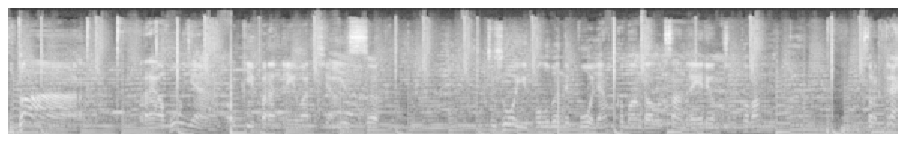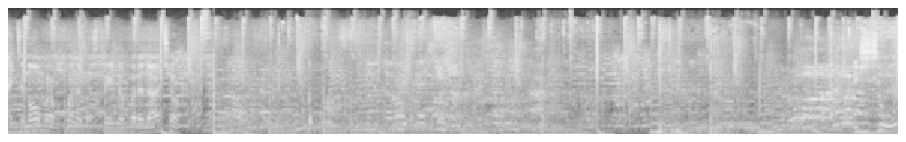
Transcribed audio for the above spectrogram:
Удар. Реагує голкіпер Андрій Варча. Із чужої половини поля команда Олександра Єрьомченкова. 43-й номер виконує прострільну передачу. Іщук.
